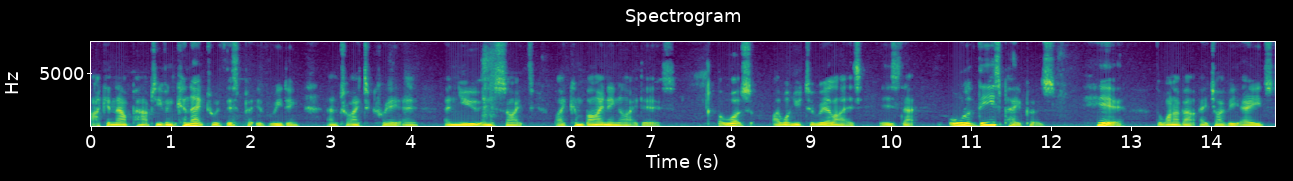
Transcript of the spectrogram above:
I can now perhaps even connect with this bit of reading and try to create a, a new insight by combining ideas. But what I want you to realize is that all of these papers here, the one about HIV AIDS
